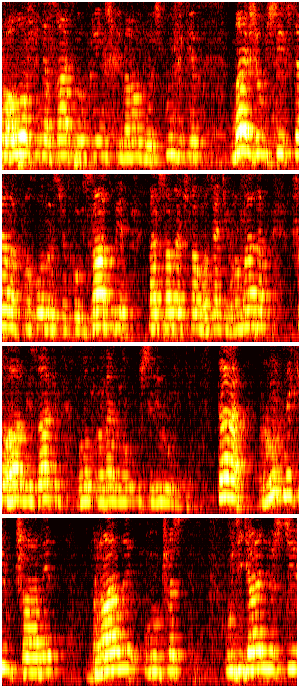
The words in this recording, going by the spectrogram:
проголошення Західноукраїнської Народної Республіки. Майже у всіх селах проходили святкові заходи. Так само я читав в газеті Громада, що гарний захід було проведено у селі Рудники. Так, рудниківчани брали участь у діяльності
